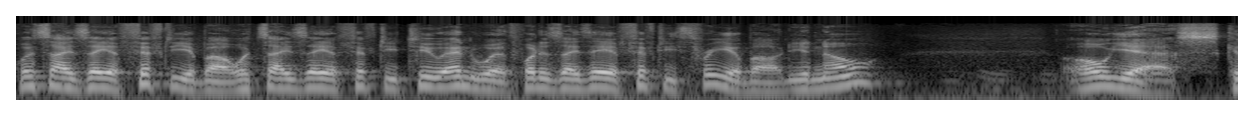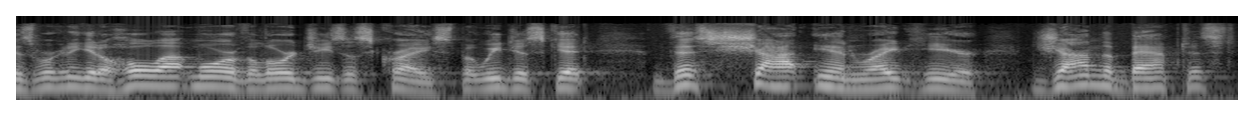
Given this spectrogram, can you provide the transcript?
What's Isaiah 50 about? What's Isaiah 52 end with? What is Isaiah 53 about? You know? Oh, yes, because we're going to get a whole lot more of the Lord Jesus Christ, but we just get this shot in right here John the Baptist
